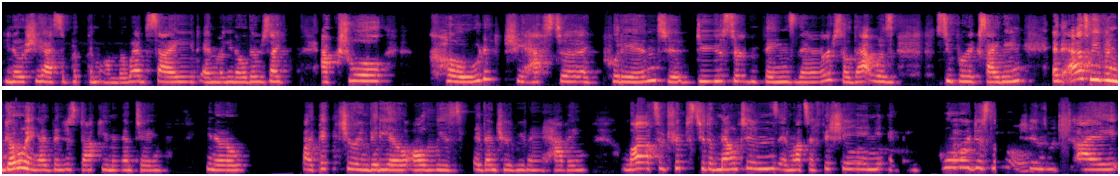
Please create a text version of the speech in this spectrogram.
you know she has to put them on the website and you know there's like actual code she has to like put in to do certain things there. So that was super exciting. And as we've been going i've been just documenting you know by picture and video all these adventures we've been having. Lots of trips to the mountains and lots of fishing and gorgeous which i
